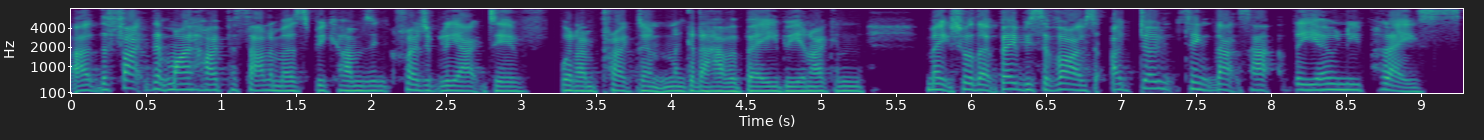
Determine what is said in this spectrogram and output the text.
Uh, the fact that my hypothalamus becomes incredibly active when I'm pregnant and I'm going to have a baby, and I can make sure that baby survives, I don't think that's the only place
